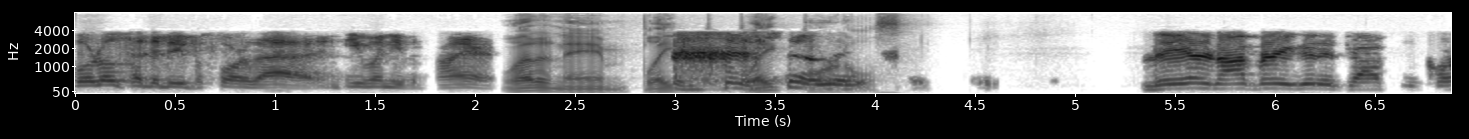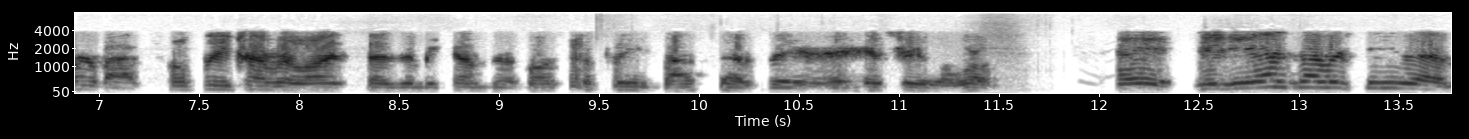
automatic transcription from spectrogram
Bortles had to be before that, and he went even higher. what a name, Blake Blake Bortles. They are not very good at drafting quarterbacks. Hopefully, Trevor Lawrence doesn't become the most complete bust of the history of the world. Hey, did you guys ever see the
